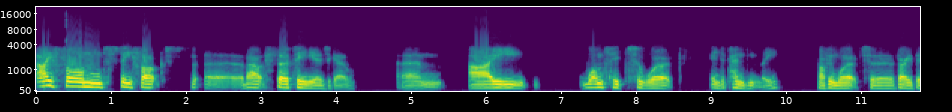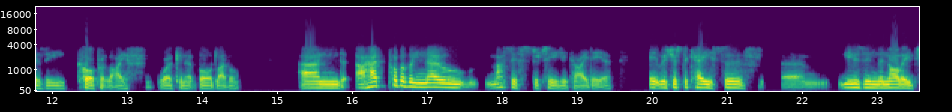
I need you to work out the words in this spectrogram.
I formed Seafox uh, about 13 years ago. Um, I wanted to work independently, having worked a very busy corporate life, working at board level. And I had probably no massive strategic idea. It was just a case of um, using the knowledge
